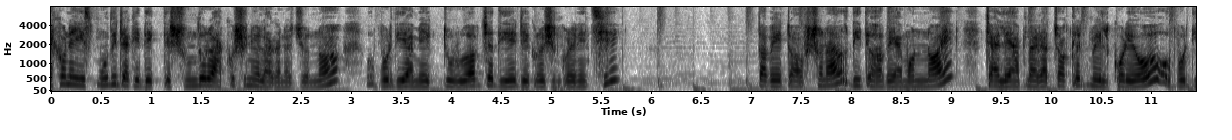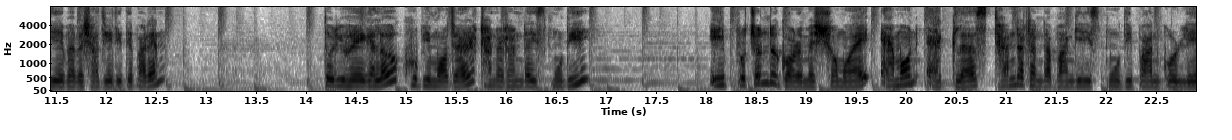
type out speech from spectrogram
এখন এই স্মুদিটাকে দেখতে সুন্দর ও আকর্ষণীয় লাগানোর জন্য উপর দিয়ে আমি একটু রুয়াবজা দিয়ে ডেকোরেশন করে নিচ্ছি। তবে এটা অপশনাল, দিতে হবে এমন নয়। চাইলে আপনারা চকলেট মেল্ট করেও উপর দিয়ে এভাবে সাজিয়ে দিতে পারেন। তৈরি হয়ে গেল খুবই মজার ঠান্ডা ঠান্ডা স্মুদি। এই প্রচণ্ড গরমের সময় এমন এক গ্লাস ঠান্ডা ঠান্ডা বাঙ্গির স্মুদি পান করলে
